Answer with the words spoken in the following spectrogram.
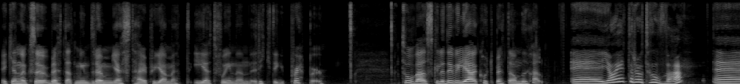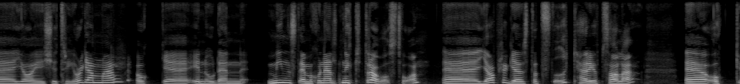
Jag kan också berätta att min drömgäst här i programmet är att få in en riktig prepper. Tova, skulle du vilja kort berätta om dig själv? Eh, jag heter då Tova. Eh, jag är 23 år gammal och eh, är nog den minst emotionellt nyktra av oss två. Eh, jag pluggar statistik här i Uppsala och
